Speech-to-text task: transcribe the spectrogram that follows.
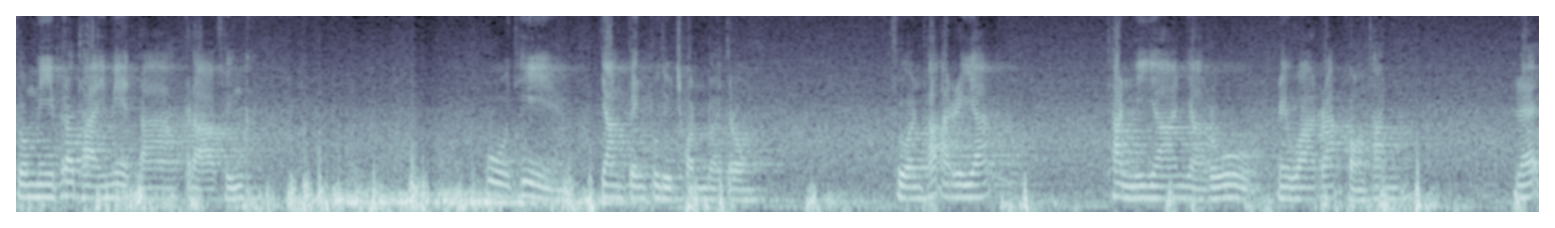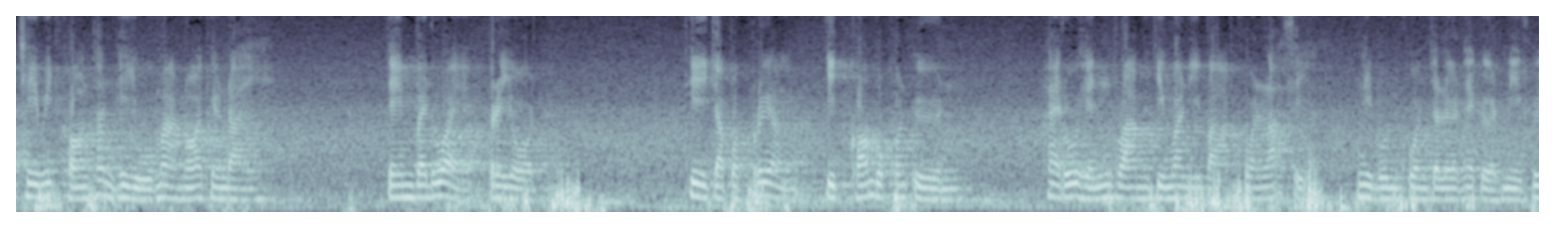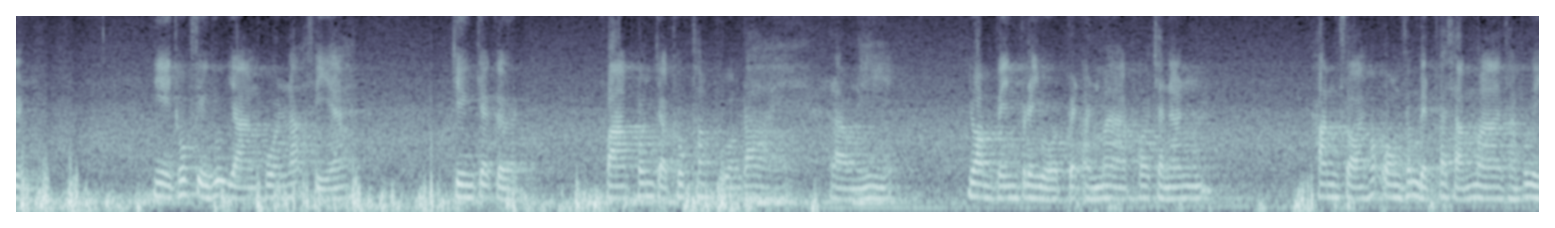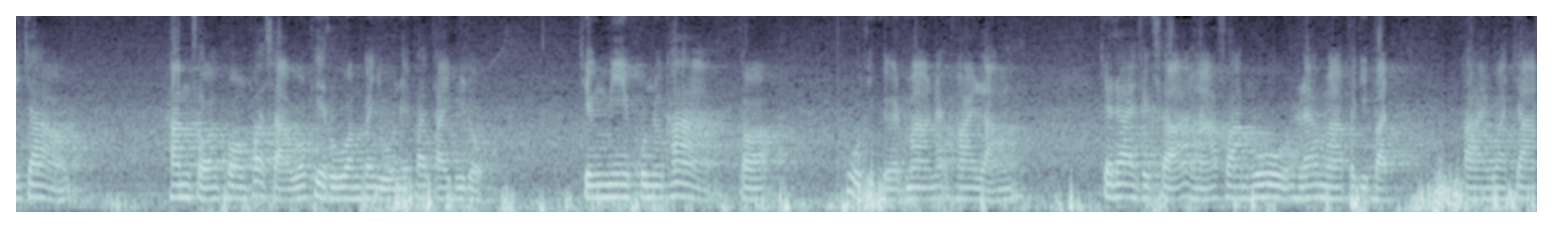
ทรงมีพระทัยเมตตากล่าวถึง ผู้ที่ยังเป็นปุถุชนโดยตรง ส่วนพระอริยะ ท่านมีญาณอย่างรู้ในวาระของท่าน และชีวิตของท่านที่อยู่มากน้อยเพียงใด เต็มไปด้วยประโยชน์ ที่จะปลดเปลื้องจิตของบุคคลอื่น ให้รู้เห็นความจริงว่านีบาปควรละเสีย นี่บุญควรเจริญให้เกิดมีขึ้น นี่ทุกสิ่งทุกอย่างควรละเสีย จึงจะเกิดความพ้นจากทุกข์ทั้งปวงได้ เหล่านี้ย่อมเป็นประโยชน์เป็นอันมาก เพราะฉะนั้นคำสอนขององค์สมเด็จพระสัมมาสัมพุทธเจ้าคำสอนของพระสาวกที่รวมกันอยู่ในพระไตรปิฎกจึงมีคุณค่าต่อผู้ที่เกิดมาในภายหลัง จะได้ศึกษาหาความรู้แล้วมาปฏิบัติกายวาจา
